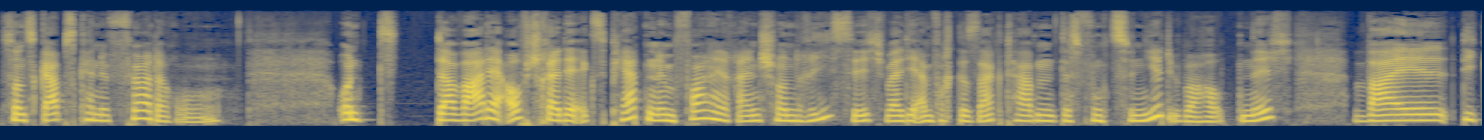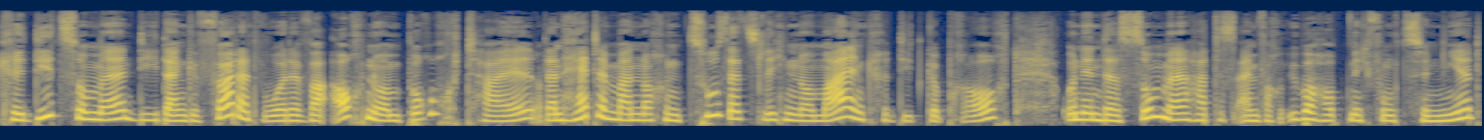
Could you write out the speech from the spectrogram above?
Sonst gab es keine Förderung. Und da war der Aufschrei der Experten im Vorhinein schon riesig, weil die einfach gesagt haben, das funktioniert überhaupt nicht, weil die Kreditsumme, die dann gefördert wurde, war auch nur ein Bruchteil. Dann hätte man noch einen zusätzlichen normalen Kredit gebraucht und in der Summe hat es einfach überhaupt nicht funktioniert,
